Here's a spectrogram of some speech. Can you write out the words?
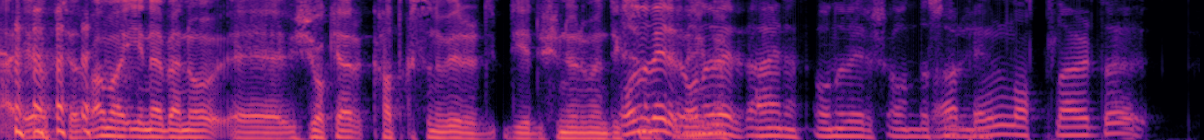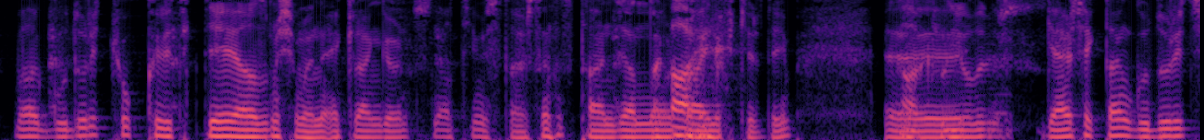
Yok canım ama yine ben o e, Joker katkısını verir diye düşünüyorum ben Dixon. Onu verir onu verir aynen onu verir onda sorun Benim notlarda Guduric çok kritik diye yazmışım hani ekran görüntüsünü atayım isterseniz. Tancan'la orada aynı fikirdeyim. Ee, gerçekten Guduric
